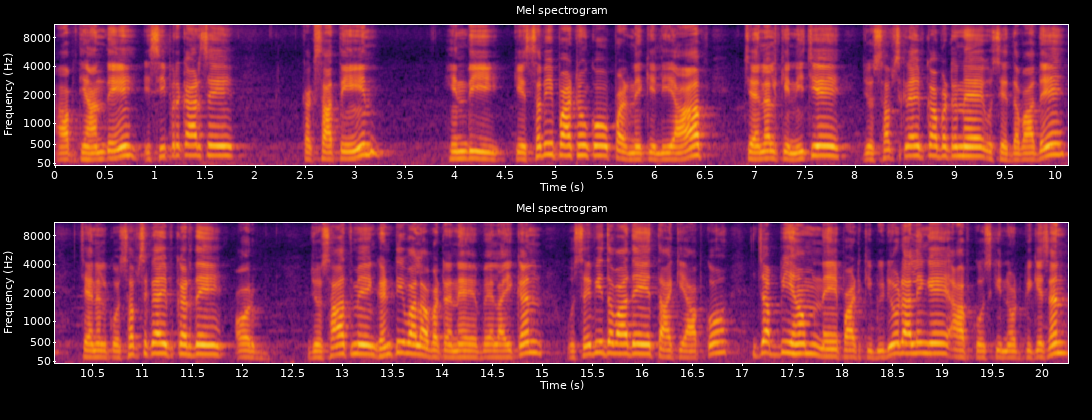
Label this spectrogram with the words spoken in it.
आप ध्यान दें, इसी प्रकार से कक्षा तीन, हिंदी के सभी पाठों को पढ़ने के लिए आप चैनल के नीचे जो सब्सक्राइब का बटन है, उसे दबा दें। चैनल को सब्सक्राइब कर दें और जो साथ में घंटी वाला बटन है, बेल आइकन, उसे भी दबा दें ताकि आपको जब भी हम नए पार्ट की वीडियो डालेंगे, आपको उसकी नोटिफिकेशन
